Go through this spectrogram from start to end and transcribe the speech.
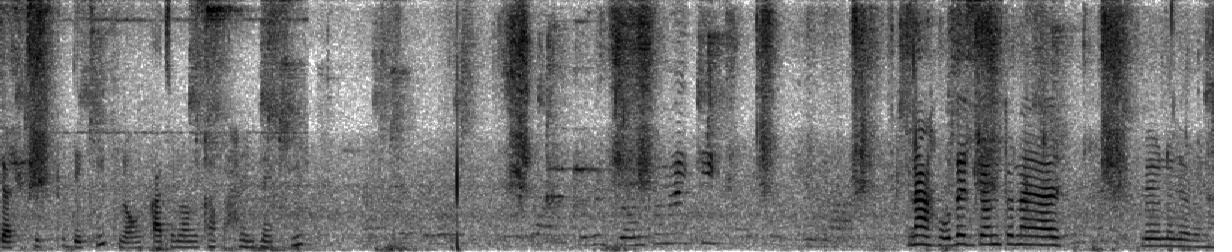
যাচ্ছি একটু দেখি লঙ্কা কাঁচা লঙ্কা পাই নাকি। না, ওদের যন্ত্রণায় আর বেরোনো যাবে না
